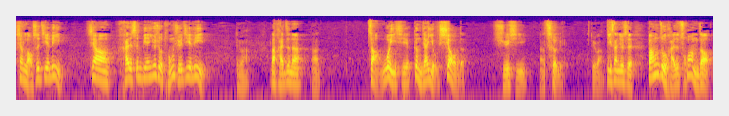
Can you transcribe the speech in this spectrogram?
向老师借力，向孩子身边优秀同学借力，对吧？让孩子呢啊，掌握一些更加有效的学习啊策略，对吧？第三就是帮助孩子创造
